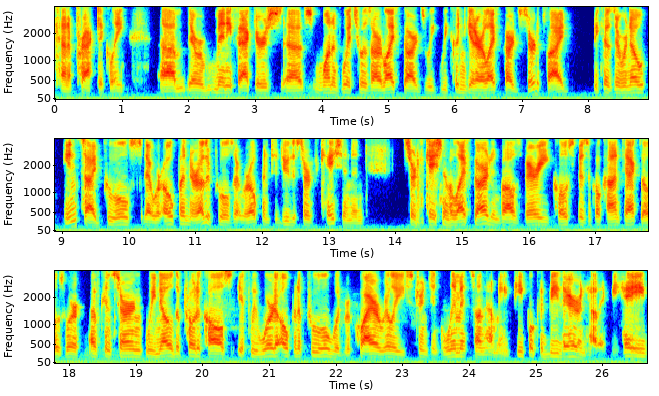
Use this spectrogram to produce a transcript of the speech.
kind of practically. Um, there were many factors, uh, one of which was our lifeguards. We, we couldn't get our lifeguards certified because there were no inside pools that were open or other pools that were open to do the certification. And certification of a lifeguard involves very close physical contact. Those were of concern. We know the protocols, if we were to open a pool, would require really stringent limits on how many people could be there and how they behave.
